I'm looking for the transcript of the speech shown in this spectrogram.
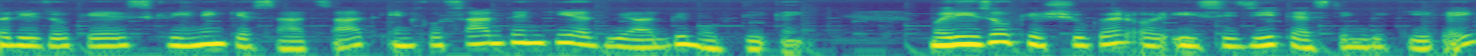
मरीजों के स्क्रीनिंग के साथ साथ इनको सात दिन की अद्वियात भी मुफ़्त दी गई। मरीजों के शुगर और ईसीजी e टेस्टिंग भी की गई।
